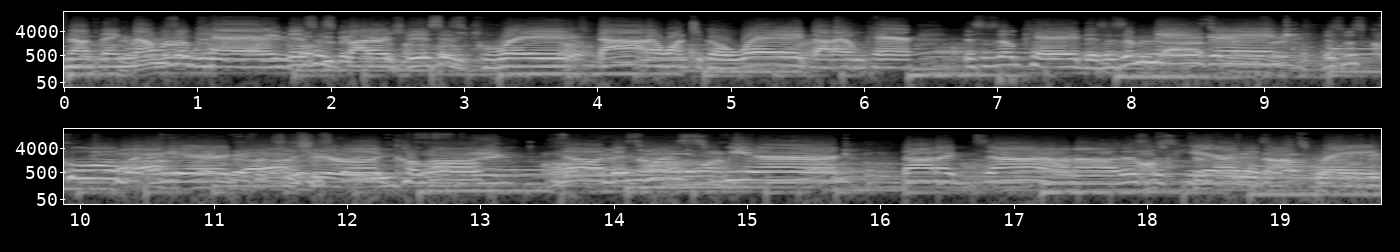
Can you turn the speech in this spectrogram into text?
Nothing. That was okay. This is better. This is great. That I want to go away. That I don't care. This is okay. This is amazing. This was cool but oh, weird. That's This the is cherry. good. Cocoa. Oh, no, oh, this was weird. That I, I don't know. This was here. This That's is great.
